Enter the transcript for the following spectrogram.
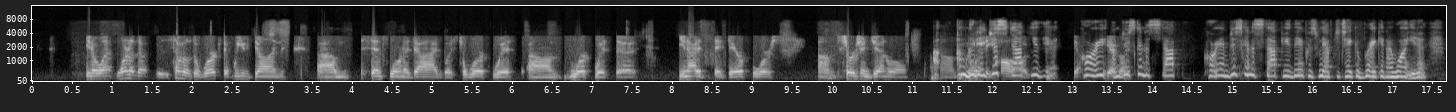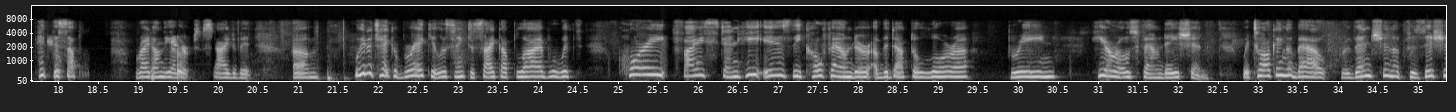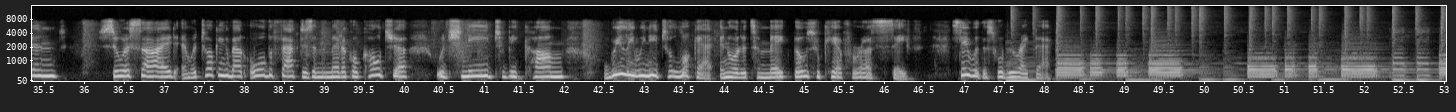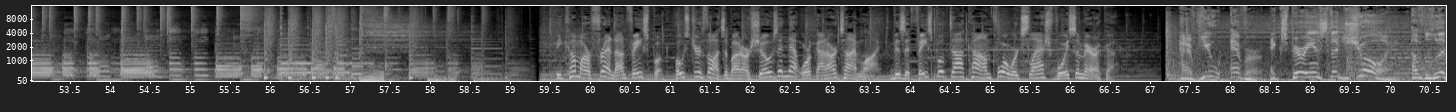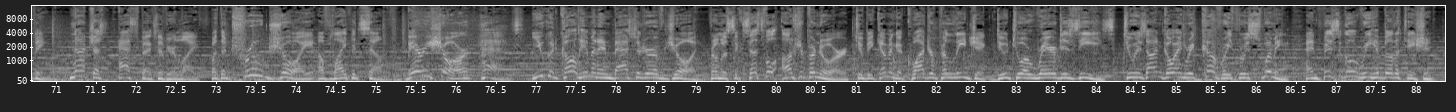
you know what one of the some of the work that we've done um, since Lorna died was to work with um, work with the United States Air Force um, Surgeon General. Um, I'm going to just Hogg. stop you there, yeah. Corey. Yeah, I'm just going to stop Corey, I'm just going to stop you there because we have to take a break, and I want you to pick this up right on the sure. other side of it. Um, we're going to take a break. You're listening to Psych Up Live. We're with Corey Feist, and he is the co founder of the Dr. Lorna Breen Heroes Foundation. We're talking about prevention of physicians suicide, and we're talking about all the factors in the medical culture which need to become really we need to look at in order to make those who care for us safe. Stay with us, we'll be right back. Become our friend on Facebook. Post your thoughts about our shows and network on our timeline. Visit facebook.com forward slash voice America. Have you ever experienced the joy of living? Not just aspects of your life, but the true joy of life itself. Barry Shore has. You could call him an ambassador of joy. From a successful entrepreneur to becoming a quadriplegic due to a rare disease to his ongoing recovery through swimming and physical rehabilitation.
